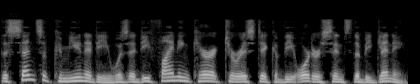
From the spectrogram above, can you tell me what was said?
The sense of community was a defining characteristic of the order since the beginning.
